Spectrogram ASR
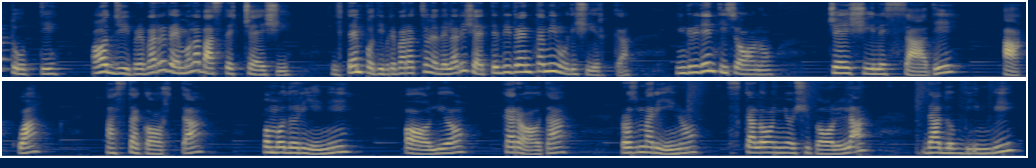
a tutti! Oggi prepareremo la pasta e ceci. Il tempo di preparazione della ricetta è di 30 minuti circa. Gli ingredienti sono ceci lessati, acqua, pasta corta, pomodorini, olio, carota, rosmarino, scalogno cipolla, dado bimbi,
